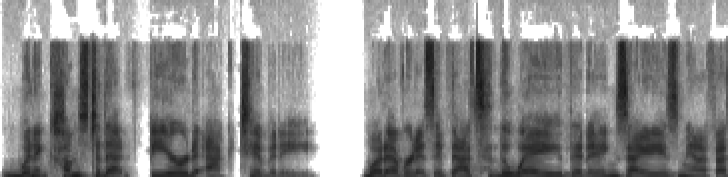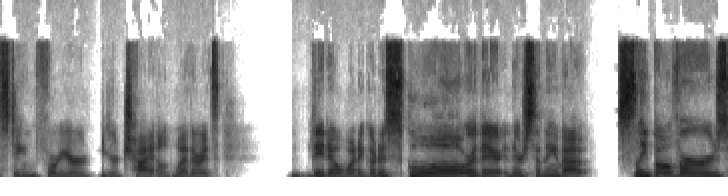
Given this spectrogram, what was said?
when it comes to that feared activity whatever it is if that's the way that anxiety is manifesting for your your child whether it's they don't want to go to school or there's something about sleepovers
